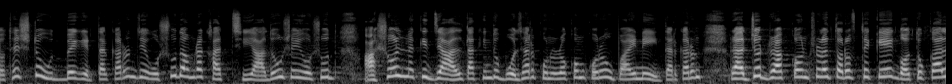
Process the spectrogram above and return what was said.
যথেষ্ট উদ্বেগের। তার কারণ যে ওষুধ আমরা খাচ্ছি, আদৌ সেই ওষুধ আসল নাকি জাল, তা কিন্তু বোঝার কোনো রকম কোনো উপায় নেই। তার কারণ রাজ্য ড্রাগ কন্ট্রোলের তরফ থেকে গতকাল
